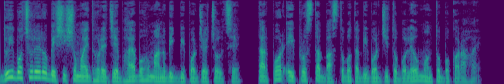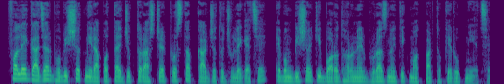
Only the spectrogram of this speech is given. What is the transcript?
দুই বছরেরও বেশি সময় ধরে যে ভয়াবহ মানবিক বিপর্যয় চলছে তারপর এই প্রস্তাব বাস্তবতা বিবর্জিত বলেও মন্তব্য করা হয়। ফলে গাজার ভবিষ্যৎ নিরাপত্তায় যুক্তরাষ্ট্রের প্রস্তাব কার্যত ঝুলে গেছে এবং বিষয়টি বড় ধরনের ভূরাজনৈতিক মতপার্থক্যে রূপ নিয়েছে।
